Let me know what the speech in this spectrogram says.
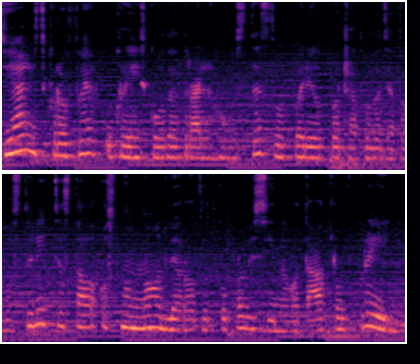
Діяльність корифеїв українського театрального мистецтва в період початку ХХ століття стала основною для розвитку професійного театру в Україні.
